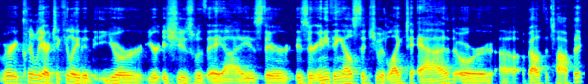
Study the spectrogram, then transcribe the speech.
very clearly articulated your your issues with AI. Is there is there anything else that you would like to add or uh, about the topic?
